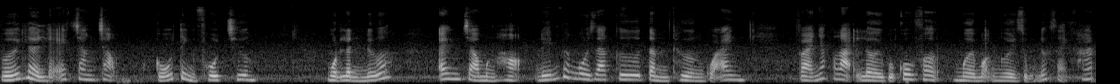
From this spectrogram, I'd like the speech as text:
Với lời lẽ trang trọng, Cố tình phô trương, Một lần nữa, Anh chào mừng họ đến với ngôi gia cư tầm thường của anh Và nhắc lại lời của cô vợ Mời mọi người dùng nước giải khát.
